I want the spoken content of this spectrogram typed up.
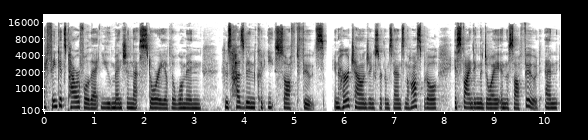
I think it's powerful that you mentioned that story of the woman whose husband could eat soft foods. In her challenging circumstance in the hospital is finding the joy in the soft food. And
